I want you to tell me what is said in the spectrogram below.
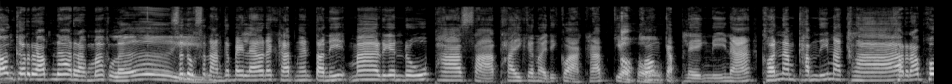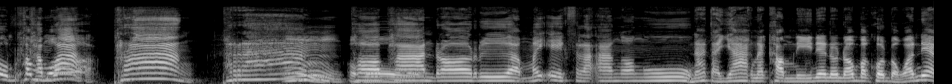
ต้องครับน่ารักมากเลย สนุกสนานกันไปแล้วนะครับ งั้นตอนนี้มาเรียนรู้ภาษาไทยกันหน่อยดีกว่าครับ เกี่ยวข้องกับเพลงนี้นะ ขอนำคำนี้มาครับครับผมคำคำว่า พร่างพร่าอืงมโอ้พโหอพานรอเรือ ไม่เอกสระอางองูน่าจะยากนะคำนี้เนี่ยน้องๆบางคนบอกว่าเนี่ย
